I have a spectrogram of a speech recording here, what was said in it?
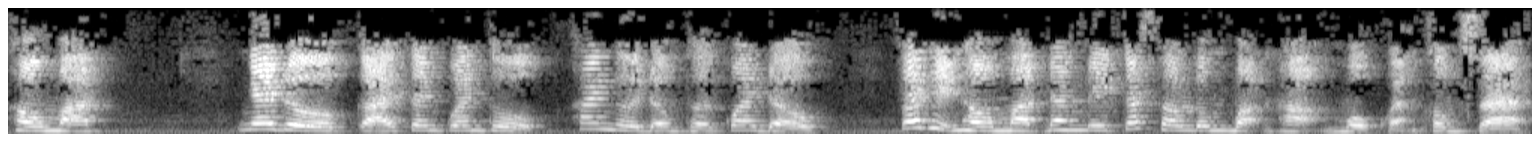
Hầu mặt nghe được cái tên quen thuộc, hai người đồng thời quay đầu. Phát hiện hầu mặt đang đi cách sau lưng bọn họ một khoảng không xa.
